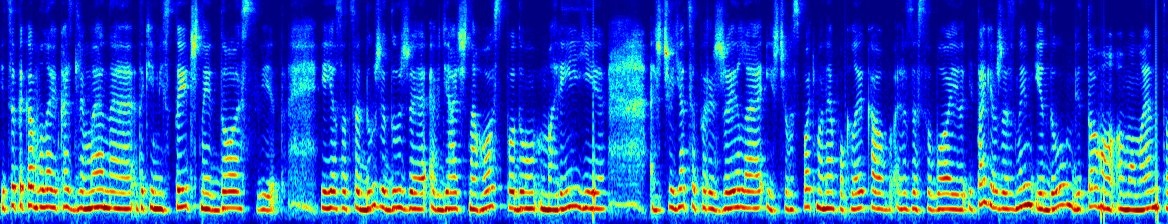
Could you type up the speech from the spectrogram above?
І це така була якась для мене такий містичний досвід. І я за це дуже-дуже вдячна Господу Марії, що я це пережила і що Господь мене покликав е, за собою. І так я вже з ним іду від того моменту,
